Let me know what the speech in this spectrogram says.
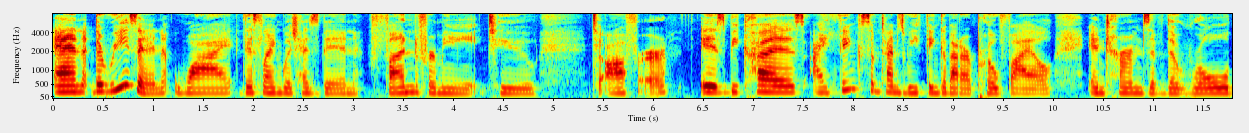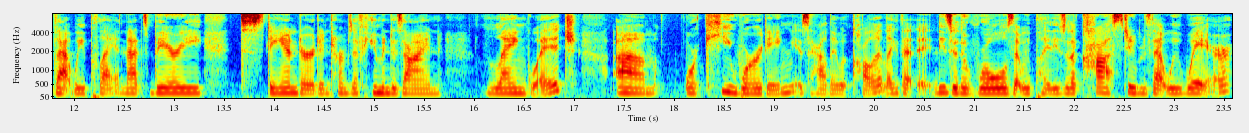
And the reason why this language has been fun for me to to offer is because I think sometimes we think about our profile in terms of the role that we play, and that's very standard in terms of human design language. Um, or keywording is how they would call it. Like that, these are the roles that we play. These are the costumes that we wear.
